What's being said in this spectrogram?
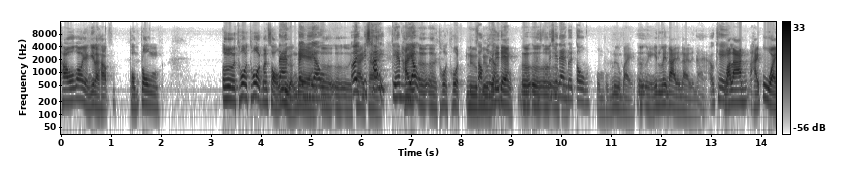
เขาก็อย่างนี้แหละครับ ผมปรง เออ โทษโทษมันสองแดงเหลืองแดใบงเดียวเออเออเออเอ้ยใช่ไม่ใช่ใช่เกมให้เดียวเออเออโทษโทษลืมสองลืมเหลืองไม่ได้แดงเออเออเออไม่ใช่แดงโดยตรง ผมผมลืมไปเออเอออย่างนี้เล่นได้เล่นได้เล่นได้อ่าโอเควาลานหายป่วย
